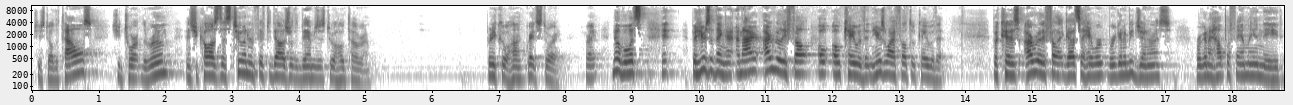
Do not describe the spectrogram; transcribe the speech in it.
She stole the towels, she tore up the room, and she caused us $250 worth of damages to a hotel room. Pretty cool, huh? Great story, right? No, but what's. It, but here's the thing, and I, I really felt okay with it. And here's why I felt okay with it. Because I really felt like God said, hey, we're, we're going to be generous. We're going to help a family in need.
